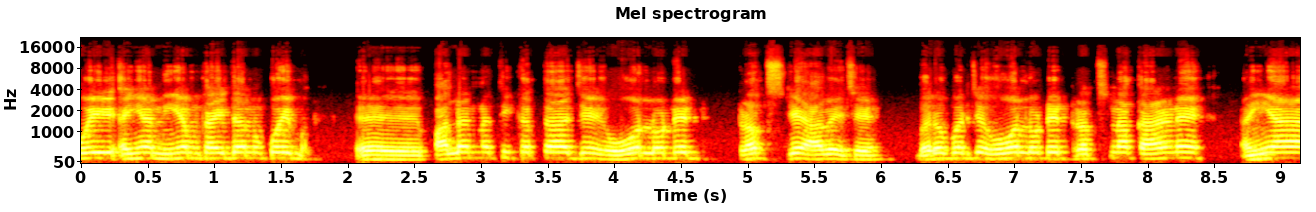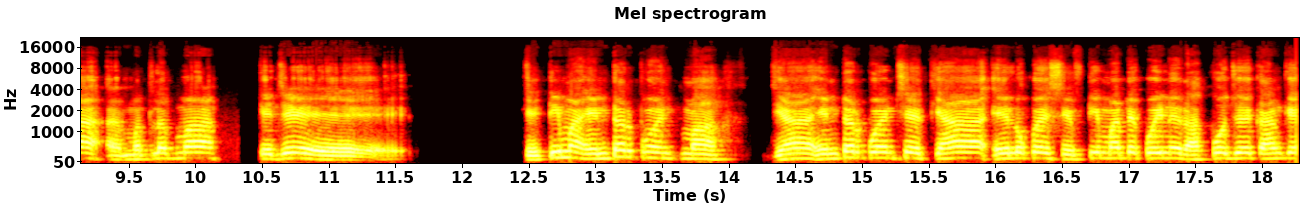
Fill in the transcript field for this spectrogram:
કોઈ અહીંયા નિયમ કાયદાનું કોઈ પાલન નથી કરતા, જે ઓવરલોડેડ ટ્રક્સ જે આવે છે, બરોબર છે, ઓવરલોડેડ ટ્રક્સના કારણે અહીંયા મતલબમાં કે જે જેટીમાં એન્ટર પોઈન્ટમાં જ્યાં એન્ટર પોઈન્ટ છે, ત્યાં એ લોકોએ સેફટી માટે કોઈને રાખવો જોઈએ, કારણ કે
